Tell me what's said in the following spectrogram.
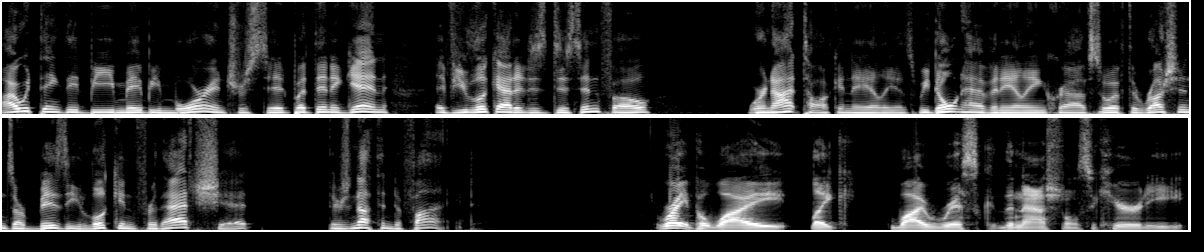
I would think they'd be maybe more interested. But then again, if you look at it as disinfo, we're not talking aliens. We don't have an alien craft. So if the Russians are busy looking for that shit, there's nothing to find. Right, but why like why risk the national security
